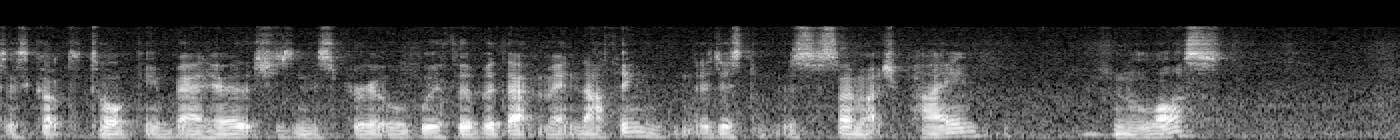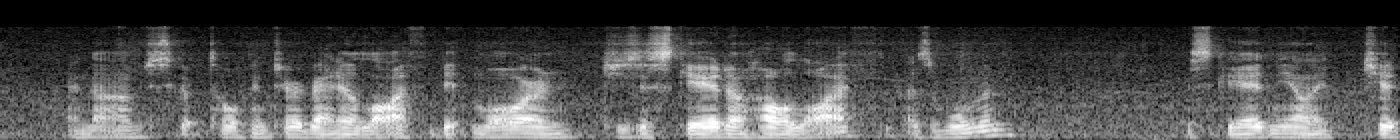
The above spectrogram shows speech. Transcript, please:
just got to talking about her that she's in the spirit world with her, but that meant nothing. It just there's just so much pain from the loss. And I um, just got talking to her about her life a bit more, and she's just scared her whole life as a woman. Was scared, and you know, she had,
